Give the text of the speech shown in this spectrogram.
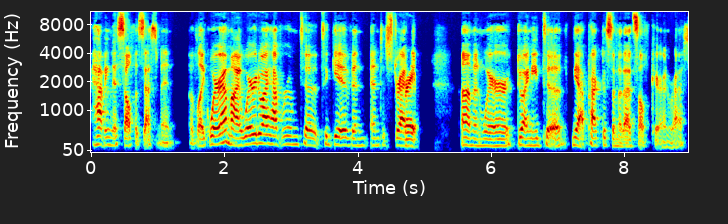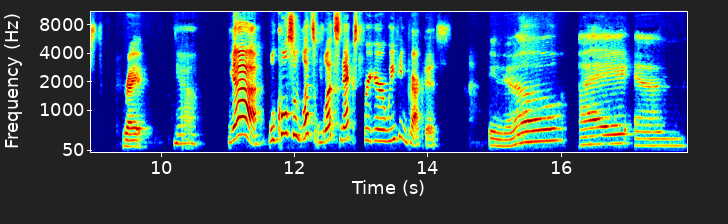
having this self-assessment of like where am i? Where do i have room to to give and and to stretch? Right. um and where do i need to yeah practice some of that self-care and rest. Right. Yeah. Yeah. Well cool. So what's what's next for your weaving practice? You know i am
